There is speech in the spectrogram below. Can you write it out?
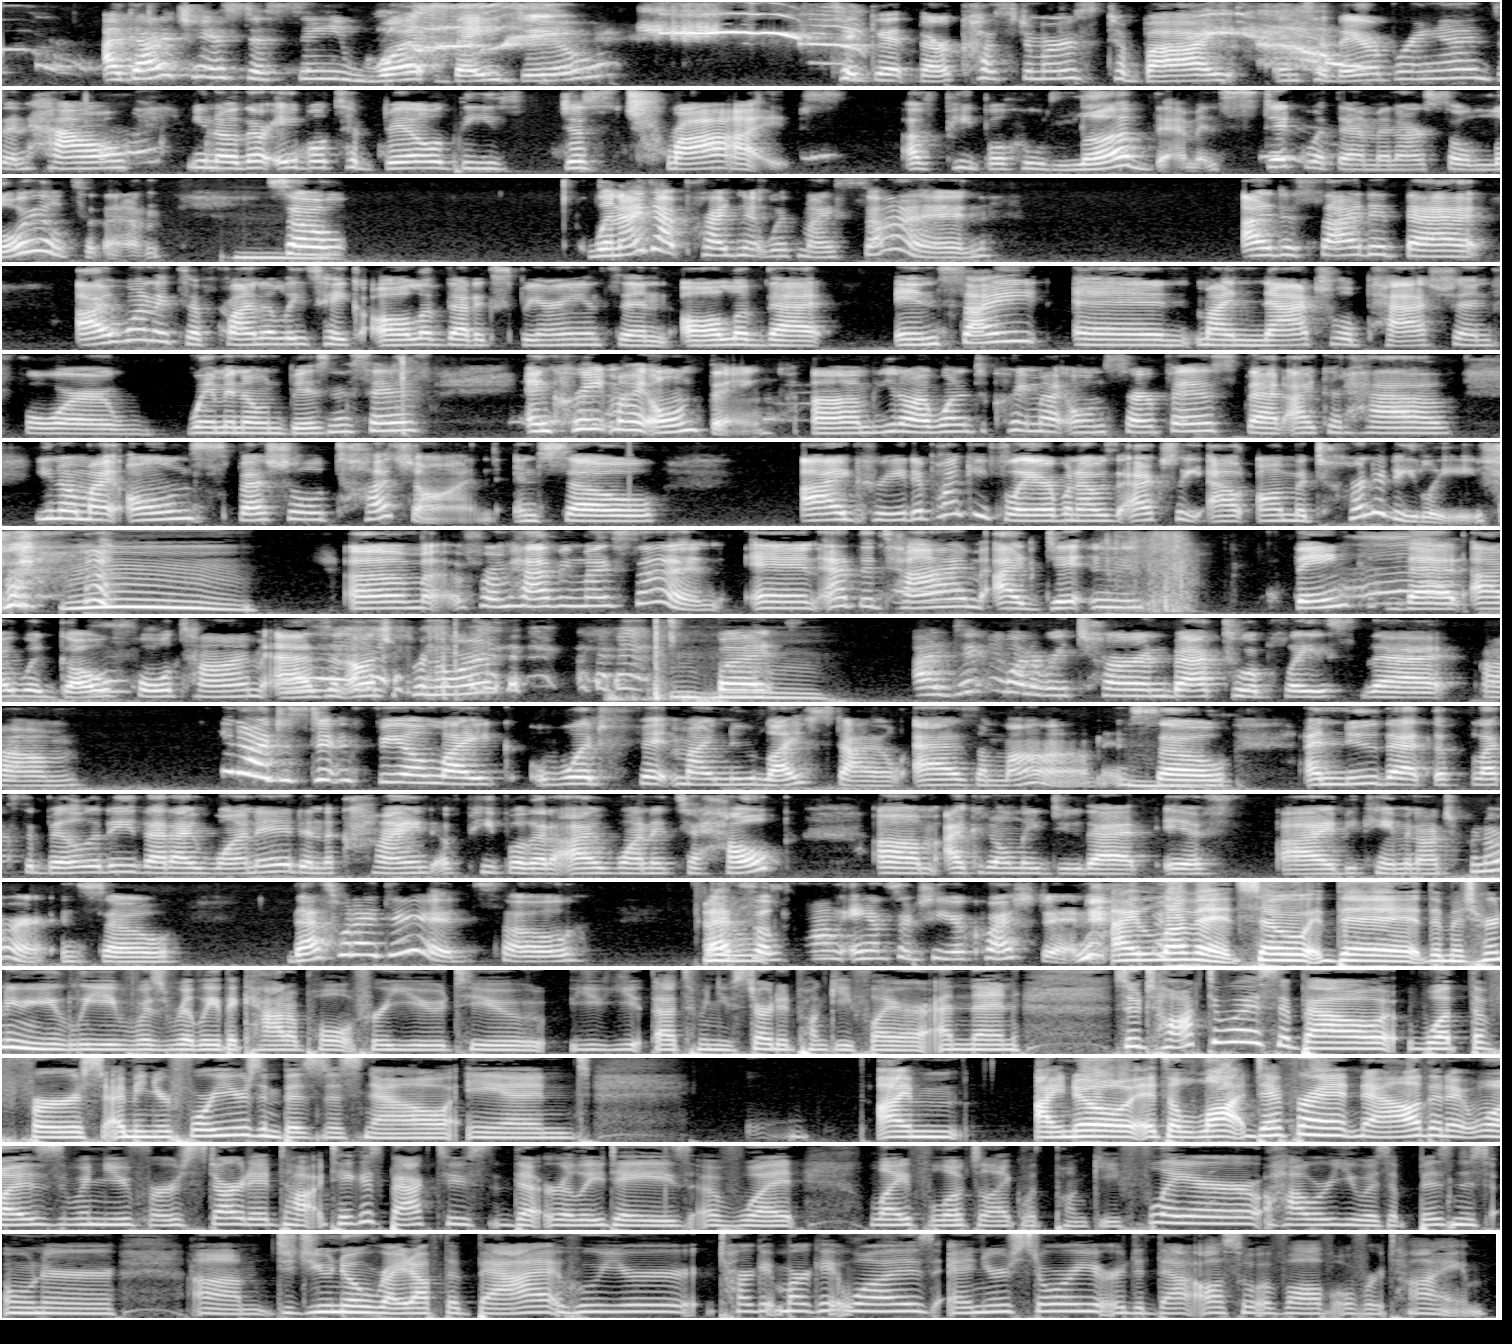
I got a chance to see what they do to get their customers to buy into their brands and how, you know, they're able to build these just tribes of people who love them and stick with them and are so loyal to them. Mm. So when I got pregnant with my son, I decided that I wanted to finally take all of that experience and all of that insight and my natural passion for women owned businesses and create my own thing. Um, you know, I wanted to create my own surface that I could have, you know, my own special touch on. And so I created Punky Flair when I was actually out on maternity leave. mm. Um, from having my son. And at the time, I didn't think that I would go full time as an entrepreneur. Mm-hmm. But I didn't want to return back to a place that, um, you know, I just didn't feel like would fit my new lifestyle as a mom. And mm-hmm. so I knew that the flexibility that I wanted and the kind of people that I wanted to help, um, I could only do that if I became an entrepreneur. And so that's what I did. So that's a long answer to your question. I love it. So the the maternity leave was really the catapult for you to you, you, that's when you started Punky Flair. And then so talk to us about what the first I mean you're 4 years in business now and I'm I know it's a lot different now than it was when you first started. Talk, take us back to the early days of what life looked like with Punky Flair. How are you as a business owner? Um, did you know right off the bat who your target market was and your story, or did that also evolve over time?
